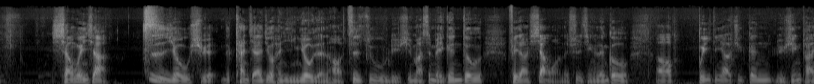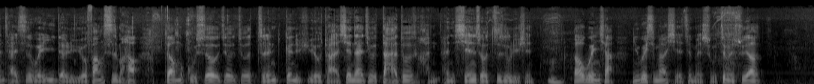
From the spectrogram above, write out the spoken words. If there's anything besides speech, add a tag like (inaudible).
想问一下，自由学那看起来就很引诱人哈。自助旅行嘛，是每个人都非常向往的事情，能够啊、呃、不一定要去跟旅行团才是唯一的旅游方式嘛哈。在我们古时候就就只能跟旅游团，现在就大家都很很娴熟自助旅行。嗯，然后问一下，你为什么要写这本书？这本书要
